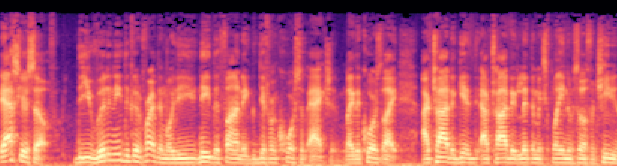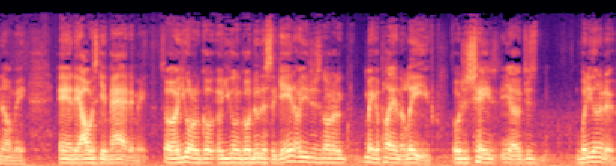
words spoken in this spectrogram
ask yourself, do you really need to confront them or do you need to find a different course of action? Like the course, like I've tried to get, I've tried to let them explain themselves for cheating on me and they always get mad at me. So are you gonna go, are you gonna go do this again or are you just gonna make a plan to leave or just change, you know, just, what are you gonna do?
